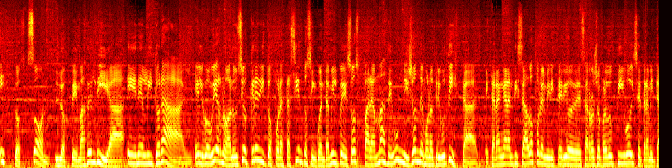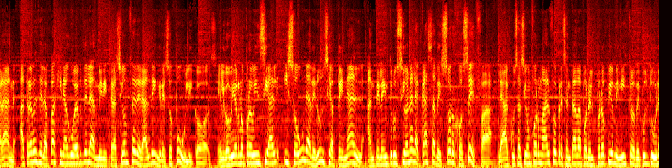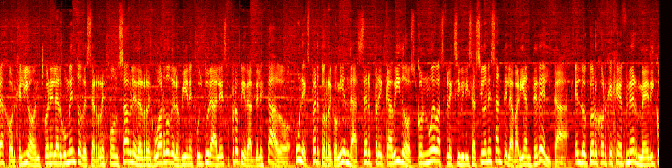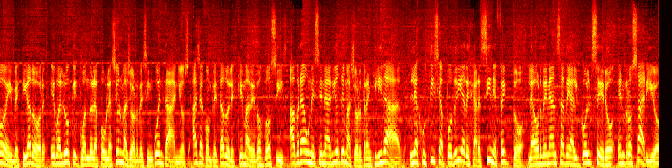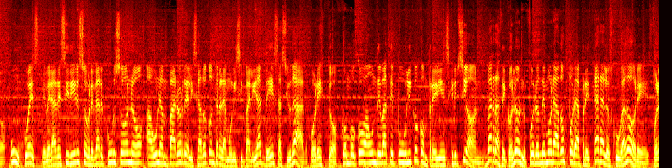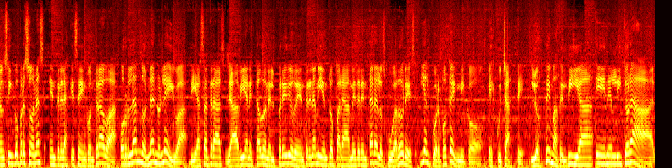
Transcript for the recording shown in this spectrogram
Estos son los temas del día en el litoral. El gobierno anunció créditos por hasta 150 mil pesos para más de un millón de monotributistas. Estarán garantizados por el Ministerio de Desarrollo Productivo y se tramitarán a través de la página web de la Administración Federal de Ingresos Públicos. El gobierno provincial hizo una denuncia penal ante la intrusión a la casa de Sor Josefa. La acusación formal fue presentada por el propio ministro de Cultura, Jorge León, con el argumento de ser responsable del resguardo de los bienes culturales propiedad del Estado. Un experto recomienda ser precavidos con nuevas flexibilizaciones ante la variante Delta. El doctor Jorge Hefner, médico e investigador, evaluó que cuando la población mayor de 50 años haya completado el esquema de dos dosis, habrá un escenario de mayor tranquilidad. La justicia podría dejar sin efecto la ordenanza de alcohol cero en Rosario. Un juez deberá decidir sobre dar curso o no a un amparo realizado contra la municipalidad de esa ciudad. Por esto, a un debate público con previa inscripción. Barras de Colón fueron demorados por apretar a los jugadores. Fueron cinco personas, entre las que se encontraba Orlando Nano Leiva. Días atrás ya habían estado en el predio de entrenamiento para amedrentar a los jugadores y al cuerpo técnico. Escuchaste los temas del día en el litoral.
